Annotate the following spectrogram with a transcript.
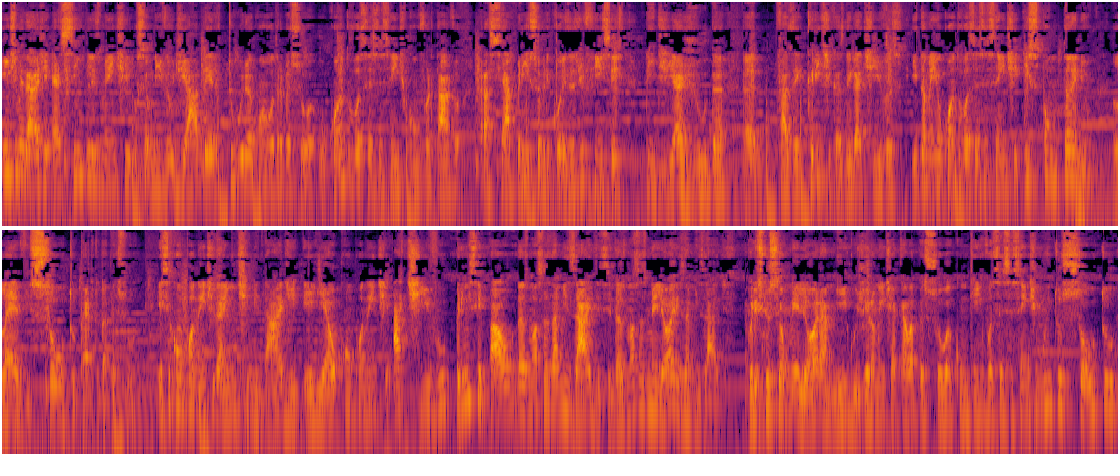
Intimidade é simplesmente o seu nível de abertura com a outra pessoa, o quanto você se sente confortável para se abrir sobre coisas difíceis, pedir ajuda, eh, fazer críticas negativas e também o quanto você se sente espontâneo, leve, solto perto da pessoa. Esse componente da intimidade, ele é o componente ativo principal das nossas amizades e das nossas melhores amizades. Por isso que o seu melhor amigo geralmente é aquela pessoa com quem você se sente muito solto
